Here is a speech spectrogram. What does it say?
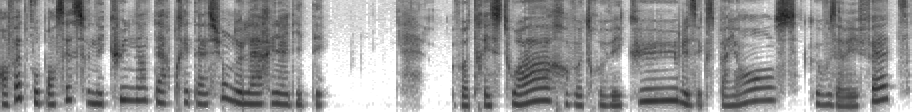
En fait, vos pensées, ce n'est qu'une interprétation de la réalité. Votre histoire, votre vécu, les expériences que vous avez faites,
